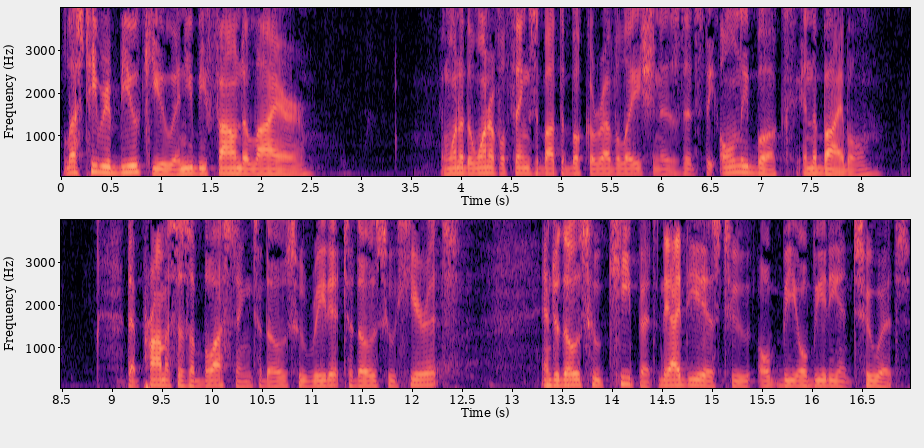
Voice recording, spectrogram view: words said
lest he rebuke you and you be found a liar. And one of the wonderful things about the book of Revelation is it's the only book in the Bible that promises a blessing to those who read it, to those who hear it and to those who keep it. The idea is to be obedient to it.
